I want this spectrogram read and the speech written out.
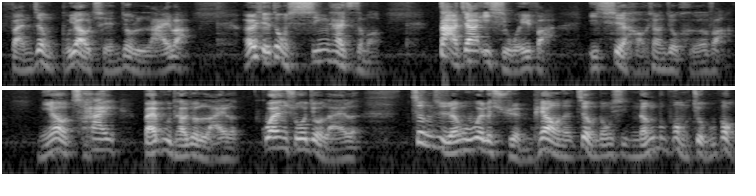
反正不要钱就来吧。而且这种心态是什么？大家一起违法，一切好像就合法。你要拆白布条就来了。官说就来了，政治人物为了选票呢，这种东西能不碰就不碰，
